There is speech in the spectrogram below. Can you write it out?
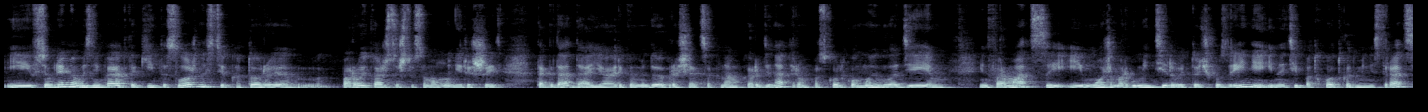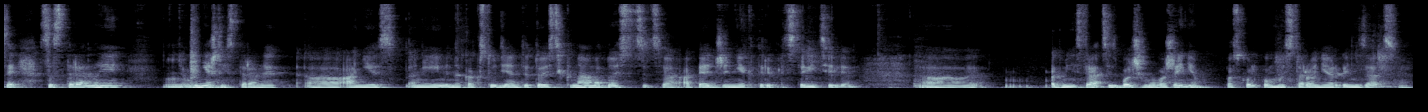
И все время возникают какие-то сложности, которые порой кажется, что самому не решить. Тогда, да, я рекомендую обращаться к нам, координаторам, поскольку мы владеем информацией и можем аргументировать точку зрения и найти подход к администрации со стороны внешней стороны, а, а не, а не именно как студенты. То есть к нам относятся, опять же, некоторые представители а, администрации с большим уважением, поскольку мы сторонняя организация.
